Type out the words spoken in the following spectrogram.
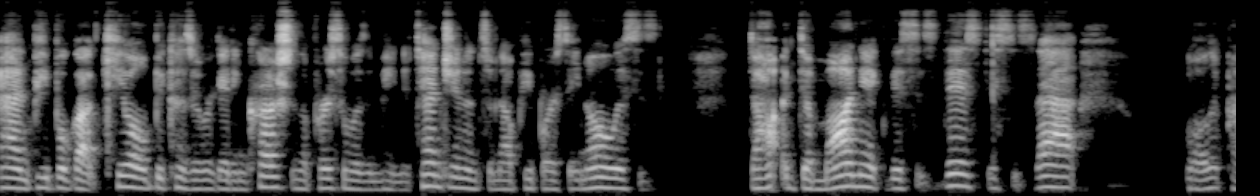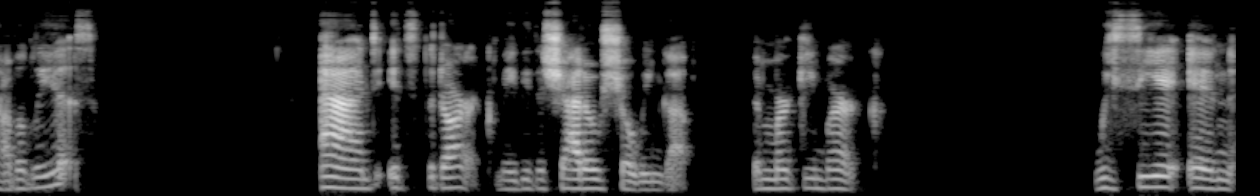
and people got killed because they were getting crushed and the person wasn't paying attention and so now people are saying oh this is de- demonic this is this this is that well it probably is and it's the dark, maybe the shadow showing up, the murky murk. We see it in,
